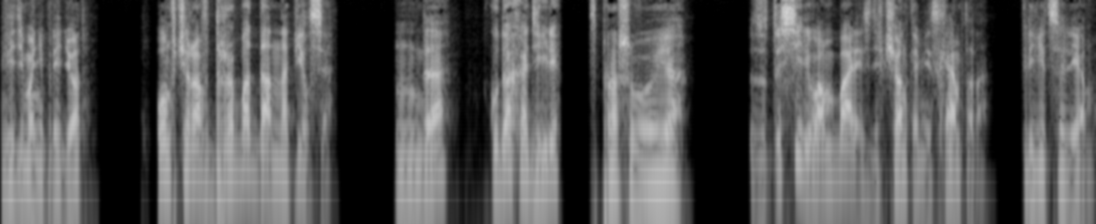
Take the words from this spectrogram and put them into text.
Видимо, не придет. Он вчера в дрободан напился». «Да? Куда ходили?» Спрашиваю я. «Затусили в амбаре с девчонками из Хэмптона», — кривится Лем.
